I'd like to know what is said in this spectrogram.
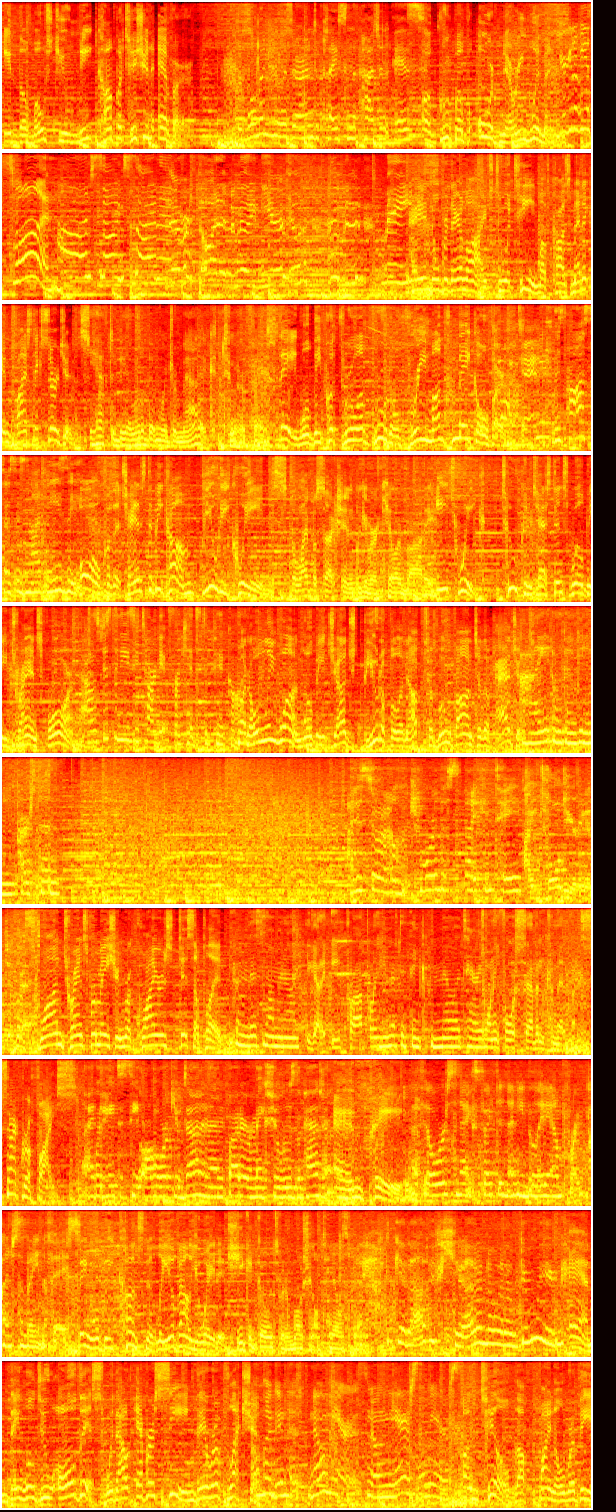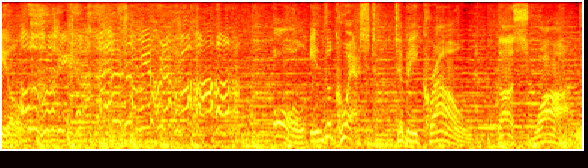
in the most unique competition ever. The woman who has earned a place in the pageant is a group of ordinary women. You're gonna be a swan. Oh, I'm so excited. Never thought it in a million years it would happen to me. Hand over their lives to a team of cosmetic and plastic surgeons. You have to be a little bit more dramatic to her face. They will be put through a brutal three-month makeover. This process is not easy. All for the chance to become beauty queens. The liposuction will give her a killer body. Each week, two contestants will be transformed. I was just an easy target for kids to pick on. But only one will be judged beautiful enough to move on to the pageant. I am going to be a new person. Just don't know how much more of this I can take. I told you you're going to depress. The swan transformation requires discipline, From this moment on, You got to eat properly. you have to think military. 24/7 commitment. sacrifice, I would hate to see all the work you've done and then butter makes you lose the pageant. and pain. I feel worse than I expected and I need to lay down before I punch somebody in the face. They will be constantly evaluated, She could go into an emotional tailspin. I have to Get out of here. I don't know what I'm doing. and they will do all this without ever seeing their reflection oh my goodness. No mirrors. No mirrors. No mirrors. until the final reveal. Oh my god, I'm so beautiful. All in the quest to be crowned the Swan.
